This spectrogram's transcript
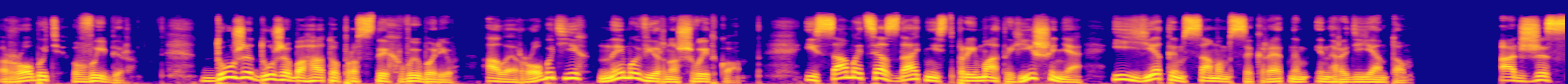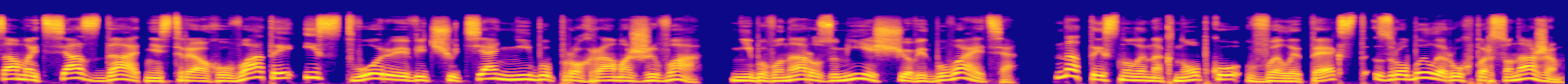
робить вибір. Дуже-дуже багато простих виборів, але робить їх неймовірно швидко. І саме ця здатність приймати рішення і є тим самим секретним інгредієнтом. Адже саме ця здатність реагувати і створює відчуття, ніби програма жива, ніби вона розуміє, що відбувається. Натиснули на кнопку «Ввели текст, зробили рух персонажем.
